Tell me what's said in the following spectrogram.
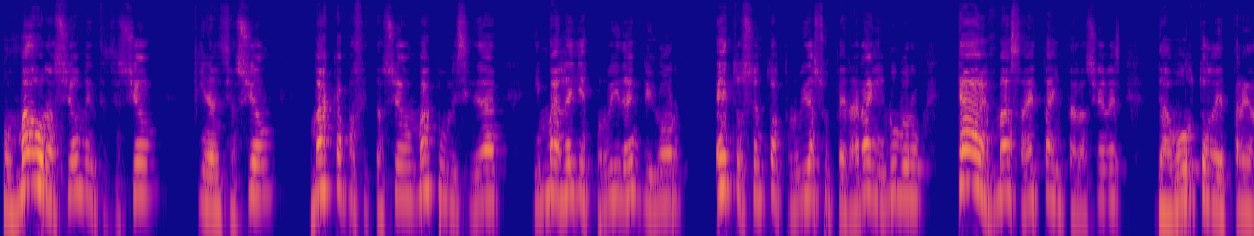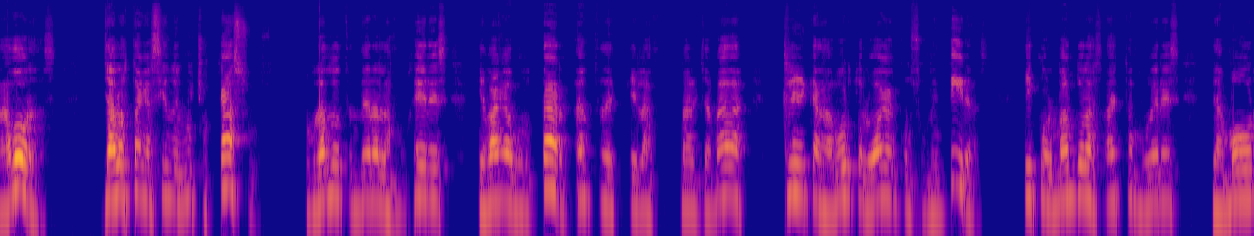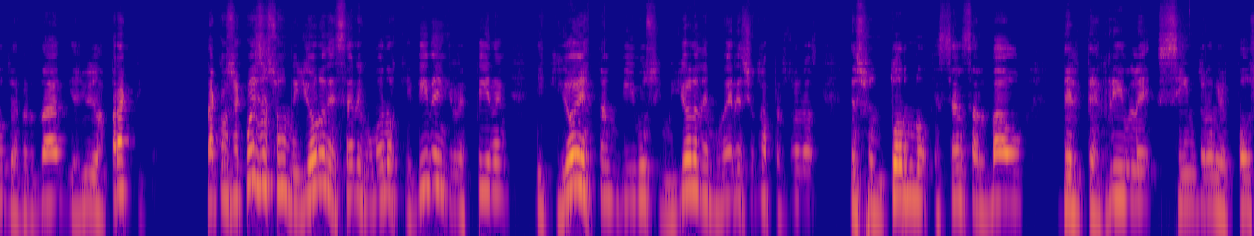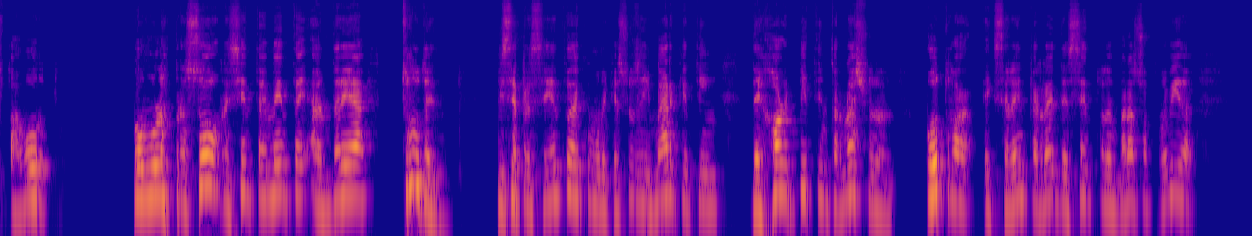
Con más oración de intercesión, financiación, más capacitación, más publicidad y más leyes por vida en vigor, estos centros por vida superarán en número cada vez más a estas instalaciones de aborto depredadoras. Ya lo están haciendo en muchos casos, logrando atender a las mujeres que van a abortar antes de que las mal llamadas clínicas de aborto lo hagan con sus mentiras y colmándolas a estas mujeres de amor, de verdad y ayuda práctica. La consecuencia son millones de seres humanos que viven y respiran y que hoy están vivos y millones de mujeres y otras personas de su entorno que se han salvado del terrible síndrome post-aborto. Como lo expresó recientemente Andrea Truden, vicepresidenta de comunicaciones y marketing de Heartbeat International, otra excelente red de centros de embarazo por vida,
